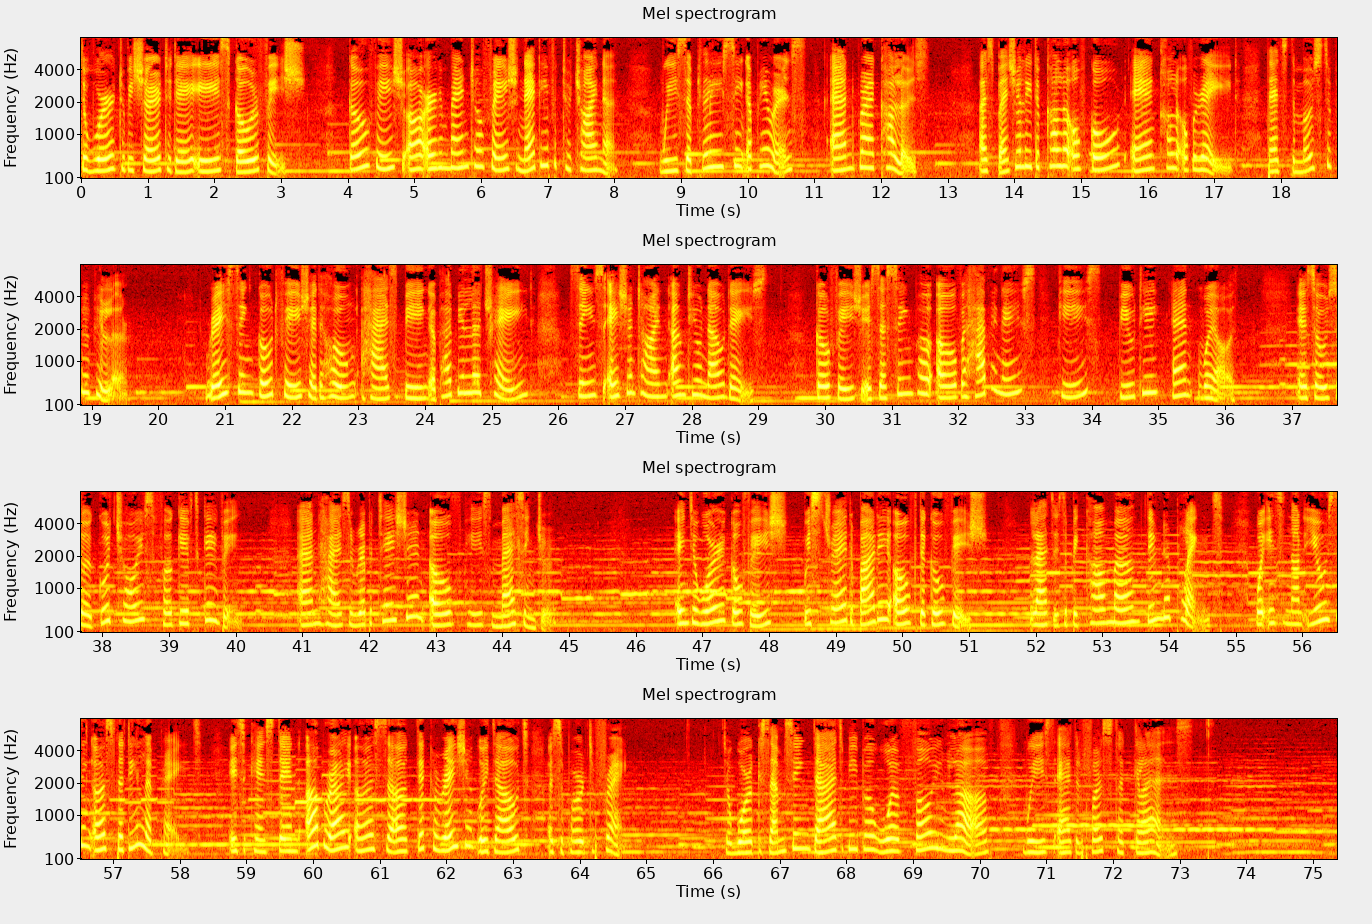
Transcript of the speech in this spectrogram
The word to be shared today is goldfish. Goldfish are ornamental fish native to China, with a pleasing appearance and bright colors, especially the color of gold and color of red. That's the most popular. Raising goldfish at home has been a popular trade since ancient times until nowadays. Goldfish is a symbol of happiness, peace, beauty, and wealth. It's also a good choice for gift giving and has a reputation of peace messenger. In the word goldfish, we stretch the body of the goldfish. Let it become a dinner plate. When it's not using as the dinner plate, it can stand upright as a decoration without a support frame. The work something that people will fall in love with at the first glance.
